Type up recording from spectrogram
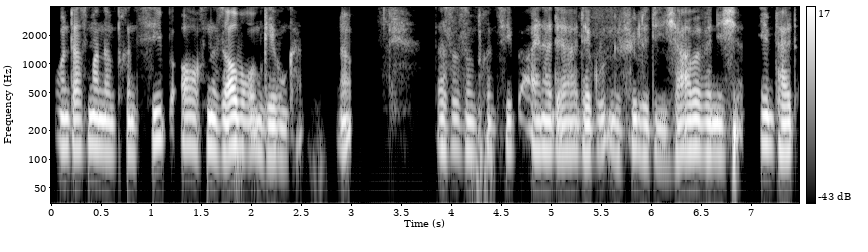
und dass man im Prinzip auch eine saubere Umgebung hat. Ne? Das ist im Prinzip einer der, der guten Gefühle, die ich habe, wenn ich eben halt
